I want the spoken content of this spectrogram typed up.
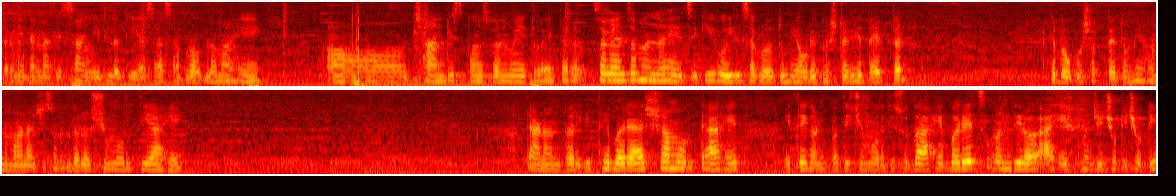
तर मी त्यांना ते सांगितलं की असा असा प्रॉब्लेम आहे. छान रिस्पॉन्स पण मिळतो आहे तर सगळ्यांचं म्हणणं हेच आहे की होईल सगळं तुम्ही एवढे कष्ट घेत आहेत तर. ते बघू शकताय तुम्ही हनुमानाची सुंदर अशी मूर्ती आहे. त्यानंतर इथे बऱ्याचशा मूर्त्या आहेत. इथे गणपतीची मूर्ती सुद्धा आहे. बरेच मंदिरं आहेत म्हणजे छोटी छोटी.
